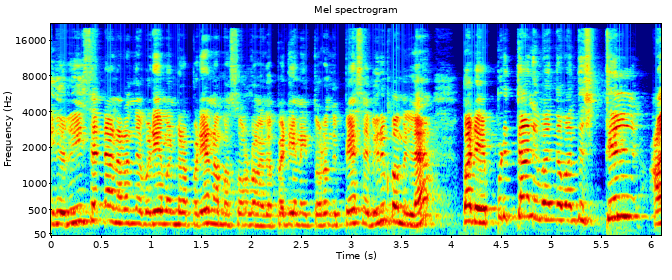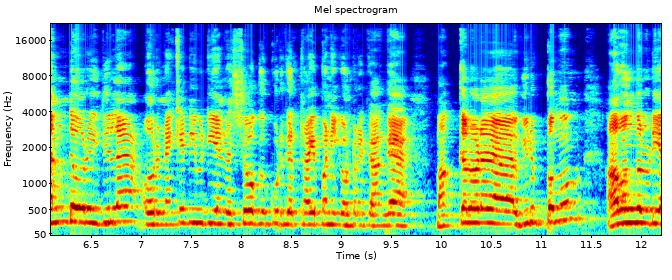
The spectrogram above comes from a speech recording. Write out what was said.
இது ரீசெண்டாக நடந்த விடயம்ன்றபடியாக நம்ம சொல்கிறோம் இதை பற்றி எனக்கு தொடர்ந்து பேச விருப்பம் இல்லை பட் எப்படித்தான் இவங்க வந்து ஸ்டில் அந்த ஒரு இதில் ஒரு நெகட்டிவிட்டி அந்த ஷோக்கு கொடுக்க ட்ரை பண்ணி கொண்டிருக்காங்க? மக்களோட விருப்பமும் அவங்களுடைய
